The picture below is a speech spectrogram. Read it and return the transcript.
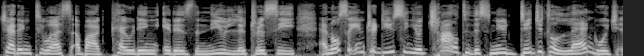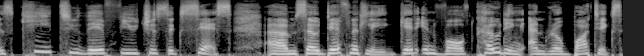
chatting to us about coding. It is the new literacy and also introducing your child to this new digital language is key to their future success. Um, so definitely get involved. Coding and robotics.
